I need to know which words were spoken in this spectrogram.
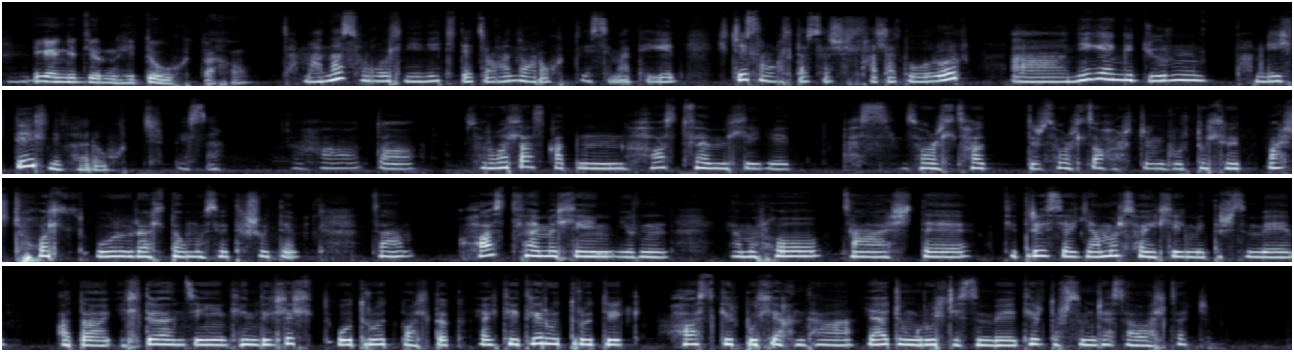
Нэг ангид ер нь хэдэн хүүхэд байх вэ? За манай сургуулийн нийтдээ 600 хүүхэд байсан юм а. Тэгээд хичээл сонголтоос шалтгаалаад өөрөөр аа нэг ангид ер нь хамгийн ихтэй л нэг 20 хүүхэд байсан. Аха одоо сургуулаас гадна host family гээд бас суралцахад тэр суралцах орчин бүрдүүлэхэд маш чухал өөр өөрөлтөө хүмүүс байдаг шүү дээ. За host family-ийн ер нь ямар хуу зан ааштай тэдрээс яг ямар соёлыг мэдэрсэн бэ? Одоо элдв янзын тэмдэглэлт өдрүүд болдог. Яг тэдгэр өдрүүдийг хост гэр бүлийнхэнтэйгээ яаж өнгөрүүлж исэн бэ? Тэр дурсамжаас авалцаач.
